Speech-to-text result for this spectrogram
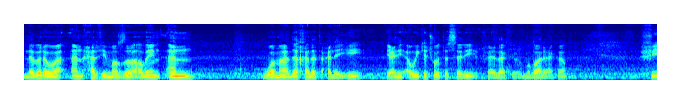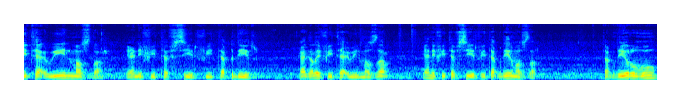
لبروا أن حرف مصدر ألين أن وما دخلت عليه. يعني أويك شوت السري فعلك مضارعك. في تأويل مصدر. يعني في تفسير في تقدير. قال في تأويل مصدر يعني في تفسير في تقدير مصدر. تقديره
